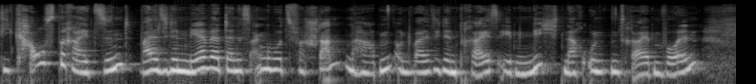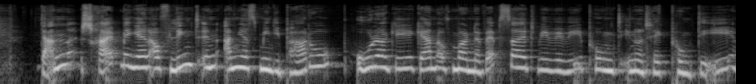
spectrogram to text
die kaufbereit sind, weil sie den Mehrwert deines Angebots verstanden haben und weil sie den Preis eben nicht nach unten treiben wollen, dann schreib mir gerne auf LinkedIn Anjasmin Dipado oder gehe gerne auf meine Website www.inotech.de.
